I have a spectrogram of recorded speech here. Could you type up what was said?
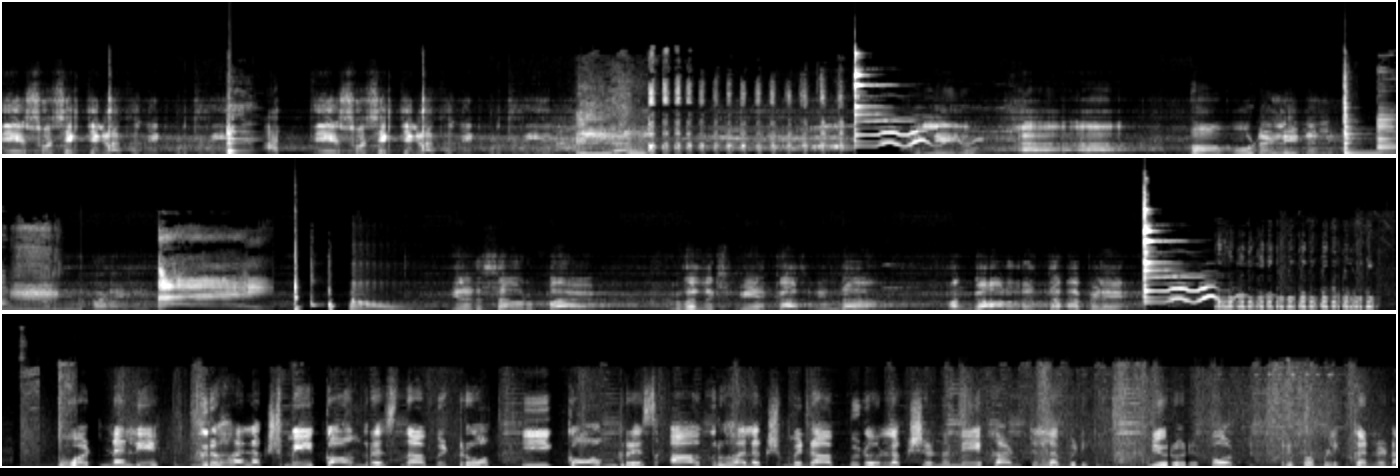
ಅತ್ತೆ ಸೊಸೆಗೆ ಜಗಳ ತಂದು ಇಟ್ಬಿಡ್ತೀರಿ ಅತ್ತೆ ಸೊಸೆಗೆ ಜಗಳ ತಂದು ಇಟ್ಬಿಡ್ತೀರಿ ಎಲ್ಲಿ ಇದು? ಆ ಆ. ಓ ಮೂಡಹಳ್ಳಿನಲ್ಲಿ ಎರಡು ಸಾವಿರ ರೂಪಾಯಿ. ಗೃಹಲಕ್ಷ್ಮಿಯ ಕಾಸಿನಿಂದ ಬಂಗಾರದಂತಹ ಬೆಳೆ. ಒಟ್ನಲ್ಲಿ ಗೃಹಲಕ್ಷ್ಮಿ ಕಾಂಗ್ರೆಸ್ನ ಬಿಟ್ರು ಈ ಕಾಂಗ್ರೆಸ್ ಆ ಗೃಹಲಕ್ಷ್ಮಿನ ಬಿಡೋ ಲಕ್ಷಣನೇ ಕಾಣ್ತಿಲ್ಲ ಬಿಡಿ. Bureau report Republic Kannada.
